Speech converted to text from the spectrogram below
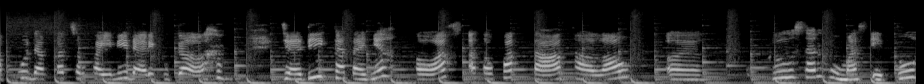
aku dapat survei ini dari Google. Jadi katanya hoax atau fakta kalau uh, lulusan humas itu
